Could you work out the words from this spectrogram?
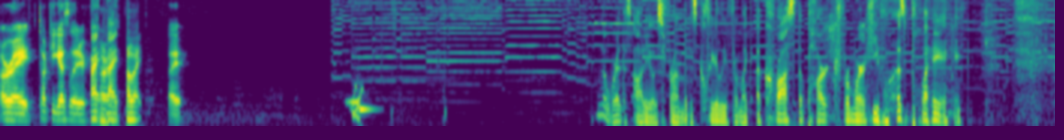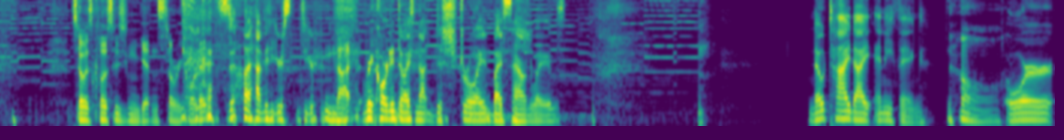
All right. Talk to you guys later. All right, All bye. Bye bye. Bye. I don't know where this audio is from, but it's clearly from like across the park from where he was playing. So as close as you can get and still record it. Still having your your Not recording device not destroyed by sound waves. No tie dye anything oh or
